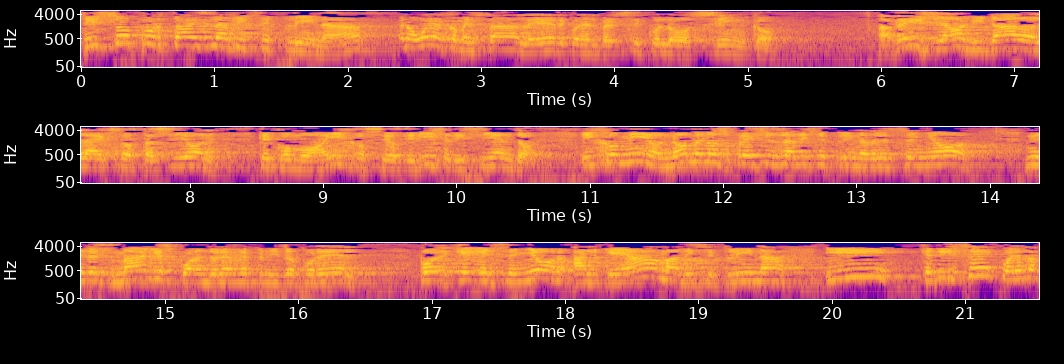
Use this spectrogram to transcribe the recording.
Si soportáis la disciplina, bueno, voy a comenzar a leer con el versículo 5. Habéis ya olvidado la exhortación que como a hijos se os dirige diciendo, Hijo mío, no menosprecies la disciplina del Señor, ni desmayes cuando eres reprendido por Él. Porque el Señor al que ama disciplina y, ¿qué dice? ¿Cuál es la?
